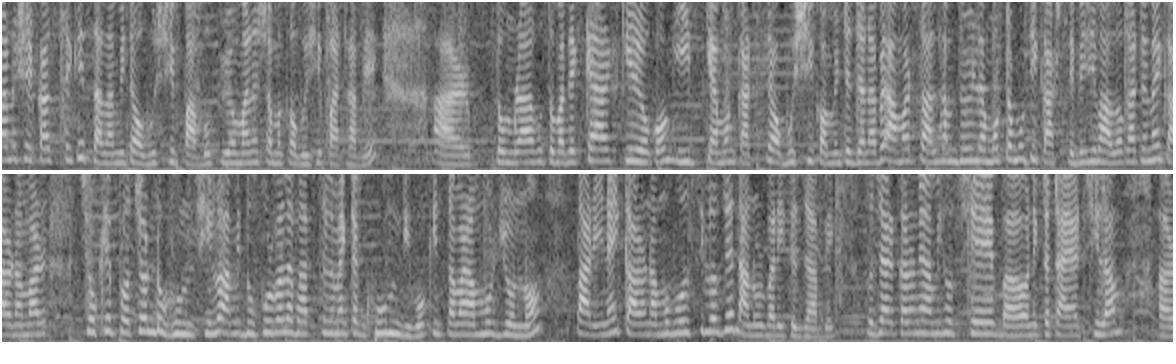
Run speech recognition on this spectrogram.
মানুষের কাছ থেকে সালামিটা অবশ্যই পাবো, প্রিয় মানুষ আমাকে অবশ্যই পাঠাবে। আর তোমরা, তোমাদের কার কীরকম, ঈদ কেমন কাটছে অবশ্যই কমেন্টে জানাবে। আমার তো আলহামদুলিল্লাহ মোটামুটি কাটছে, বেশি ভালো কাটে নাই, কারণ আমার চোখে প্রচণ্ড ঘুম ছিল। আমি দুপুরবেলা ভাবছিলাম একটা ঘুম দিব, কিন্তু আমার আম্মুর জন্য পারি নাই, কারণ আম্মু বলছিল যে নানুর বাড়িতে যাবে। তো যার কারণে আমি হচ্ছে অনেকটা টায়ার্ড ছিলাম, আর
